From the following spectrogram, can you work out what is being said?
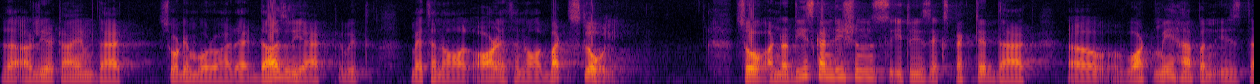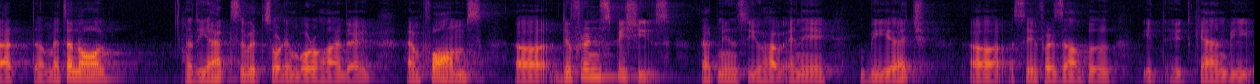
the earlier time that sodium borohydride does react with methanol or ethanol, but slowly. So, under these conditions it is expected that what may happen is that the methanol reacts with sodium borohydride and forms uh, different species. That means you have NaBH uh, say for example it, it can be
